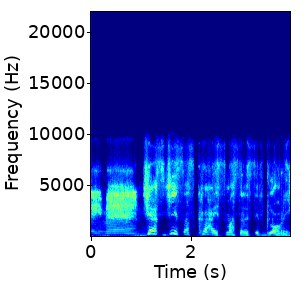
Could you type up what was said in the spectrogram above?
Amen. Yes, Jesus Christ must receive glory.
